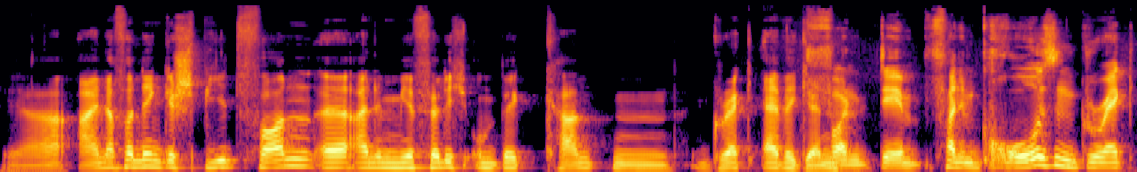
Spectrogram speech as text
Ja, einer von denen gespielt von äh, einem mir völlig unbekannten Greg Evigan. Von dem, von dem großen Greg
